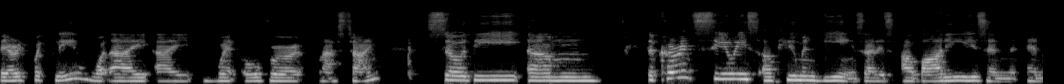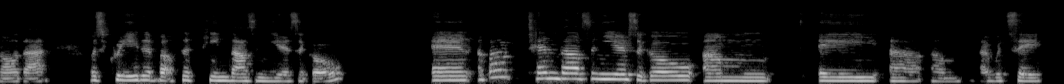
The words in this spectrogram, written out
very quickly what I, I went over last time. So the um, the current series of human beings, that is our bodies and, and all that, was created about 15,000 years ago. And about 10,000 years ago, um, a uh, um, I would say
